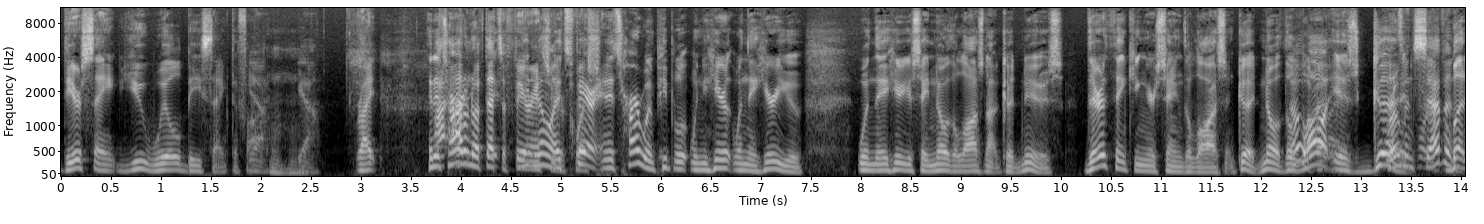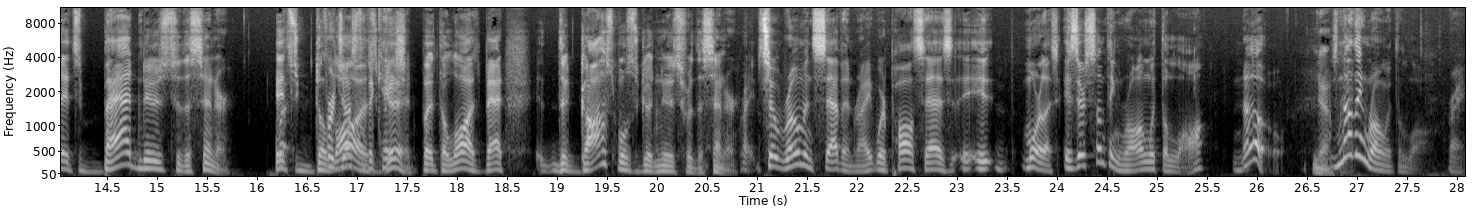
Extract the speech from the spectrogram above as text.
dear saint, you will be sanctified Yeah. Mm-hmm. Yeah. right? And it's hard. I don't know if that's a fair you answer. know, to it's question. fair, and it's hard when people when you hear when they hear you when they hear you say no, the law's not good news. They're thinking you're saying the law isn't good. No, the No, law I- is good. Romans 7. but it's bad news to the sinner. It's the for law is good, but the law is bad. The gospel's good news for the sinner. right. So Romans seven, right, where Paul says, it, it- more or less, is there something wrong with the law? No, Yeah. there's nothing wrong with the law. Right.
